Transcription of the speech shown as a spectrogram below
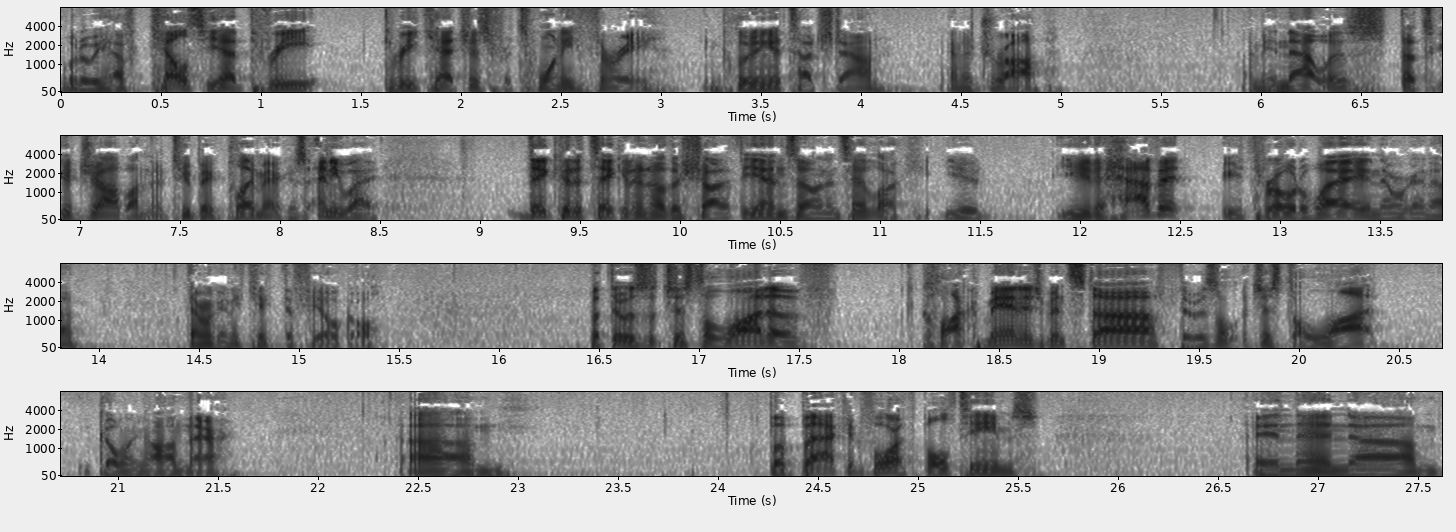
what do we have? Kelce had three three catches for twenty-three, including a touchdown and a drop. I mean, that was that's a good job on their two big playmakers. Anyway, they could have taken another shot at the end zone and say, "Look, you you either have it, you throw it away, and then we're gonna then we're gonna kick the field goal." But there was just a lot of clock management stuff. There was a, just a lot going on there. Um, but back and forth, both teams, and then um,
